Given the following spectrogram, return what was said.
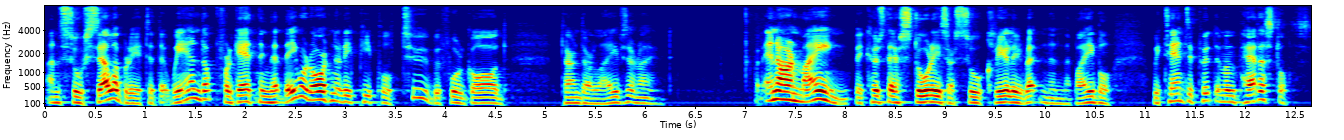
and so celebrated that we end up forgetting that they were ordinary people too before God turned their lives around. But in our mind, because their stories are so clearly written in the Bible, we tend to put them on pedestals.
